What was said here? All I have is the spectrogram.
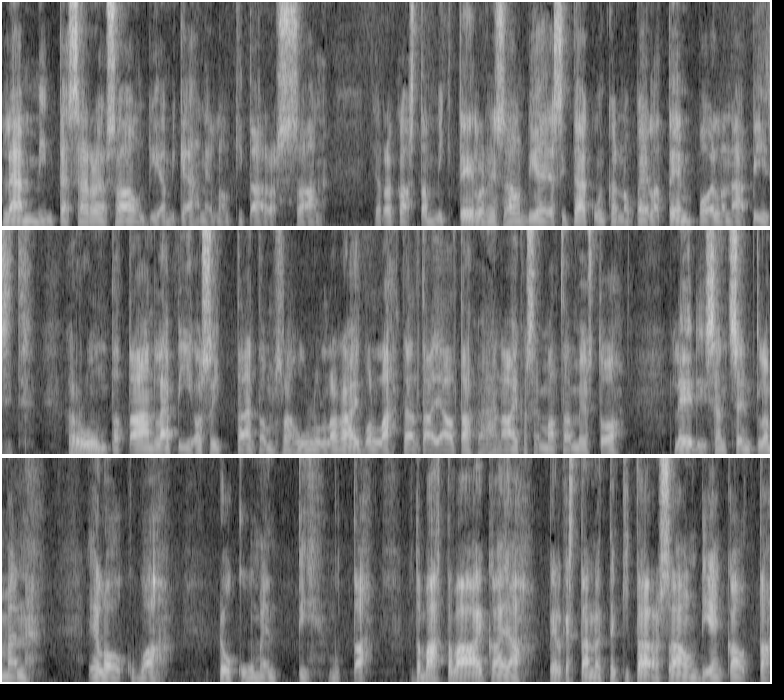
lämmintä särö-soundia, mikä hänellä on kitarassaan, ja rakastan Mick Taylorin soundia ja sitä, kuinka nopeilla tempoilla nämä biisit runtataan läpi osittain tuommoisella hullulla raivolla. Tältä ajalta vähän aikaisemmalta myös tuo Ladies and Gentlemen elokuva, dokumentti, mutta, mutta mahtavaa aikaa ja pelkästään noiden kitarasoundien kautta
